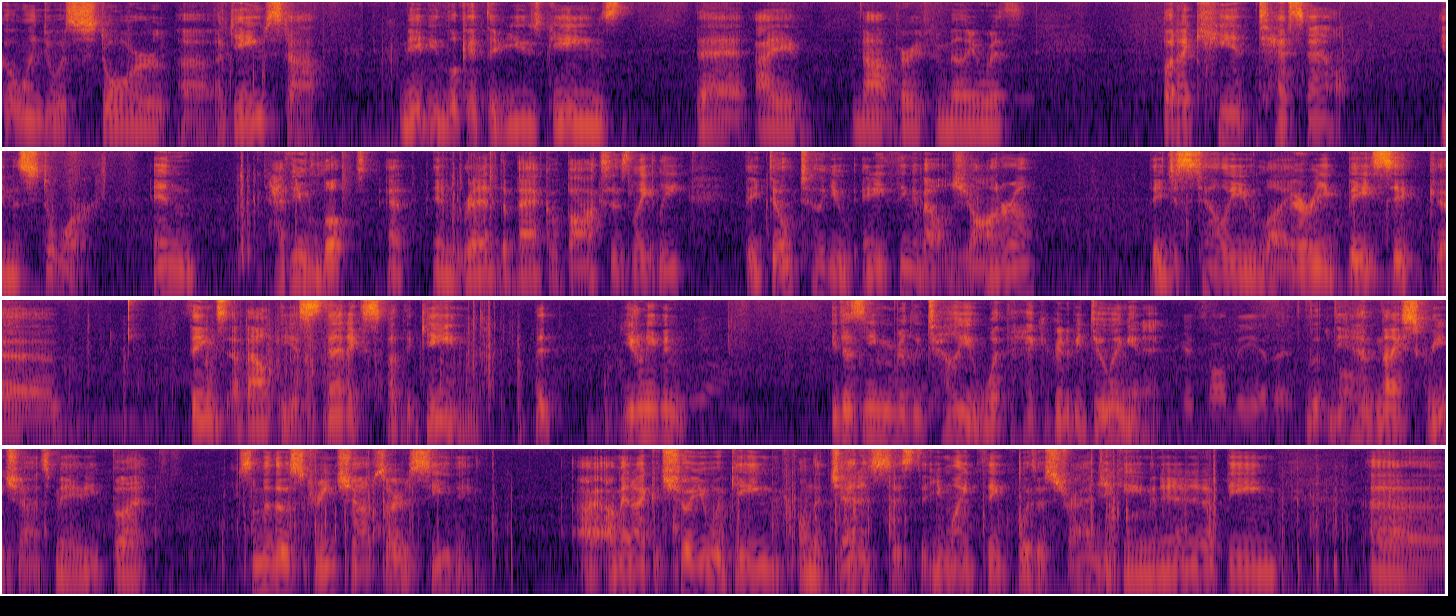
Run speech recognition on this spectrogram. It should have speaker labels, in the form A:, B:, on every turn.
A: go into a store, uh, a GameStop, maybe look at the used games that I'm not very familiar with, but I can't test out in the store. And have you looked at and read the back of boxes lately? They don't tell you anything about genre. They just tell you like very basic uh, things about the aesthetics of the game that you don't even. It doesn't even really tell you what the heck you're going to be doing in it. L- They have nice screenshots maybe, but some of those screenshots are deceiving. I, I mean, I could show you a game on the Genesis that you might think was a strategy game, and it ended up being, uh,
